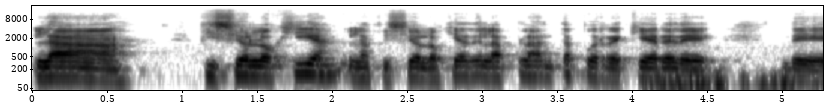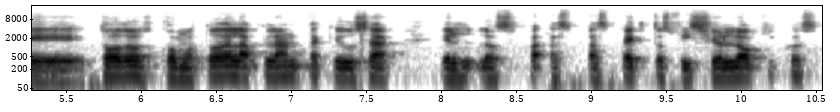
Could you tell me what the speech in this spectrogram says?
la fisiología, la fisiología de la planta, pues requiere de, de todo, como toda la planta que usa los aspectos fisiológicos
